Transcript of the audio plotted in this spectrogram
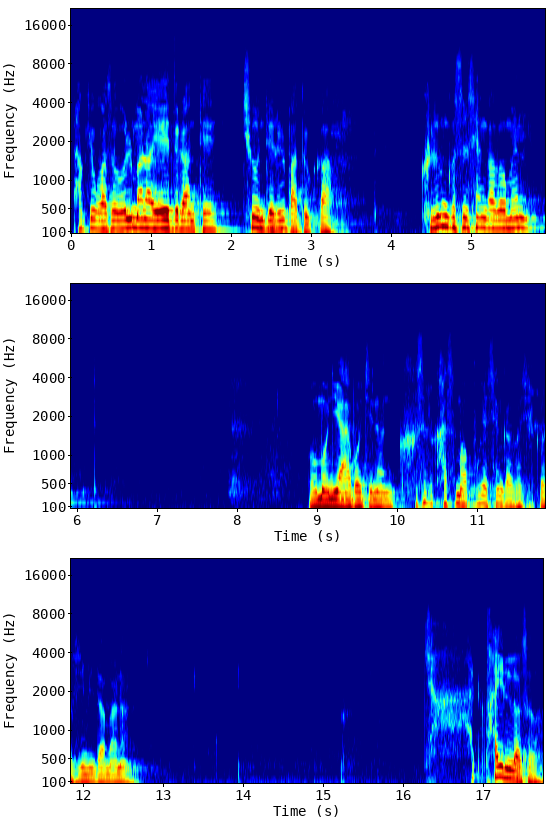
학교 가서 얼마나 애들한테 천대를 받을까? 그런 것을 생각하면 어머니 아버지는 그것을 가슴 아프게 생각하실 것입니다만은 잘 타일러서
